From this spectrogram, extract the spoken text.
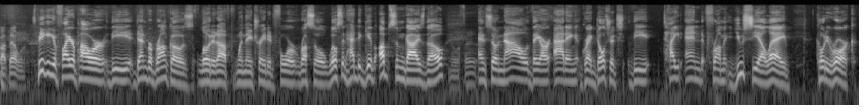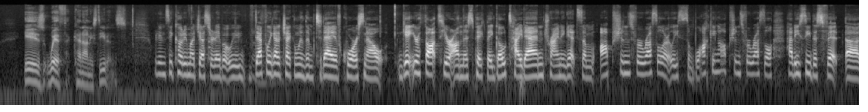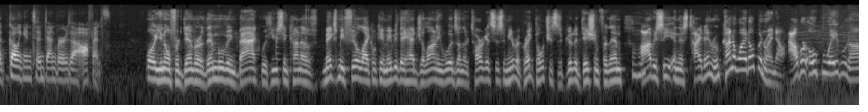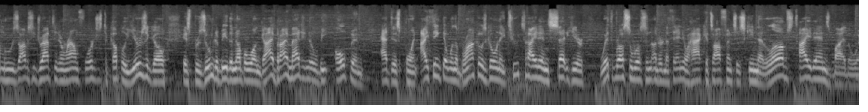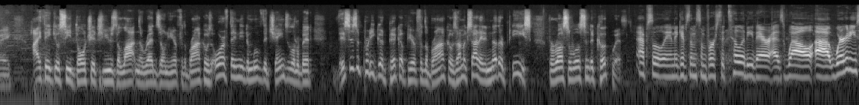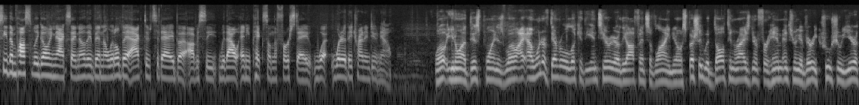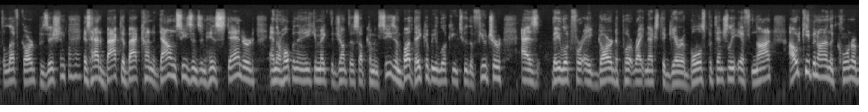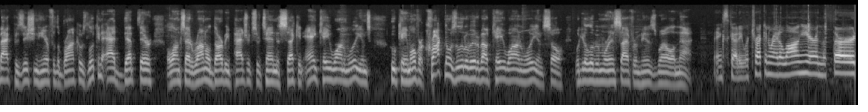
about that one. Speaking of firepower, the Denver Broncos loaded up when they traded for Russell Wilson. Had to give up some guys though, offense. and so now they are adding Greg Dulcich, the tight end from UCLA. Cody Roark is with Kainani Stevens. We didn't see Cody much yesterday, but we definitely got to check in with him today, of course. Now, get your thoughts here on this pick. They go tight end, trying to get some options for Russell, or at least some blocking options for Russell. How do you see this fit uh, going into Denver's uh, offense? Well, you know, for Denver, them moving back with Houston kind of makes me feel like, okay, maybe they had Jelani Woods on their target system here, but Greg Dulcich is a good addition for them. Mm-hmm. Obviously, in this tight end room, kind of wide open right now. Albert Okwuegbunam, who was obviously drafted in round four just a couple of years ago, is presumed to be the number one guy, but I imagine it will be open at this point. I think that when the Broncos go in a two tight end set here with Russell Wilson under Nathaniel Hackett's offensive scheme that loves tight ends, by the way, I think you'll see Dulcich used a lot in the red zone here for the Broncos, or if they need to move the chains a little bit. This is a pretty good pickup here for the Broncos. I'm excited. Another piece for Russell Wilson to cook with. Absolutely, and it gives them some versatility there as well. Uh, where do you see them possibly going next? I know they've been a little bit active today, but obviously without any picks on the first day. What what are they trying to do now? Well, you know, at this point as well, I, I, wonder if Denver will look at the interior of the offensive line, you know, especially with Dalton Risner for him entering a very crucial year at the left guard position, mm-hmm. has had back to back kind of down seasons in his standard, and they're hoping that he can make the jump this upcoming season. But they could be looking to the future as they look for a guard to put right next to Garrett Bolles potentially. If not, I would keep an eye on the cornerback position here for the Broncos, looking to add depth there alongside Ronald Darby, Patrick Surtain II, and K'Waun Williams, who came over. Croc knows a little bit about K'Waun Williams, so we'll get a little bit more insight from him as well on that. Thanks, Cody. We're trucking right along here in the third.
